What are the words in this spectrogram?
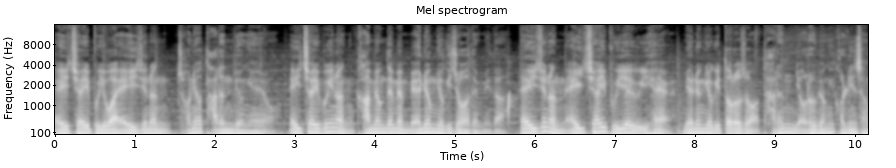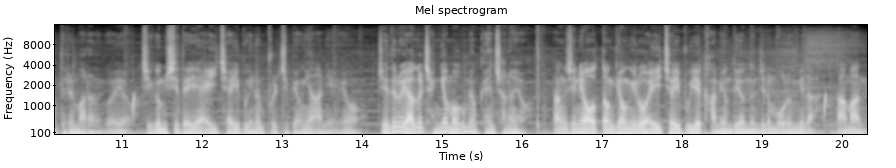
HIV와 에이즈는 전혀 다른 병이에요. HIV는 감염되면 면역력이 저하됩니다. 에이즈는 HIV에 의해 면역력이 떨어져 다른 여러 병이 걸린 상태를 말하는 거예요. 지금 시대의 HIV는 불치병이 아니에요. 제대로 약을 챙겨 먹으면 괜찮아요. 당신이 어떤 경위로 HIV에 감염되었는지는 모릅니다. 다만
